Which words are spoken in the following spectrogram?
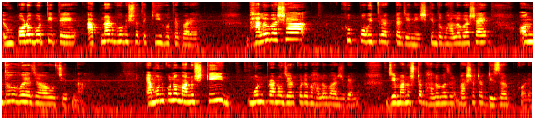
এবং পরবর্তীতে আপনার ভবিষ্যতে কি হতে পারে? ভালোবাসা খুব পবিত্র একটা জিনিস, কিন্তু ভালোবাসায় অন্ধ হয়ে যাওয়া উচিত না। এমন কোনো মানুষকেই মন প্রাণ উজাড় করে ভালোবাসবেন যে মানুষটা ভালোবাসাটা ডিজার্ভ করে।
